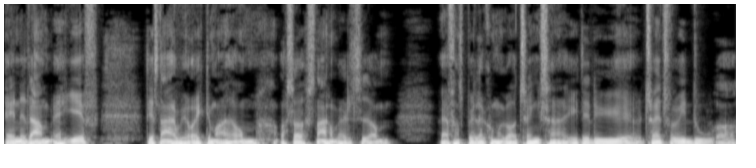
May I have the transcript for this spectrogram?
andedam AGF. Det snakker vi jo rigtig meget om, og så snakker vi altid om, hvad for spiller kunne man godt tænke sig i det nye øh, transfervindue, og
